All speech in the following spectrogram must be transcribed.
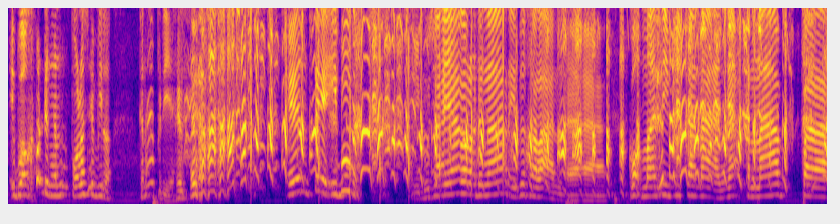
ibu aku dengan polosnya bilang, "Kenapa dia?" Ente, Ibu. Ibu saya kalau dengar itu salah Anda. Kok masih bisa nanya kenapa?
